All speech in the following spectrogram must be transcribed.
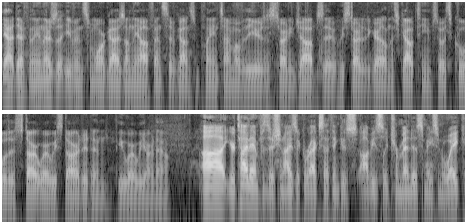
Yeah, definitely. And there's uh, even some more guys on the offense that have gotten some playing time over the years and starting jobs that we started together on the scout team. So it's cool to start where we started and be where we are now. Uh, your tight end position, Isaac Rex, I think is obviously tremendous. Masen Wake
